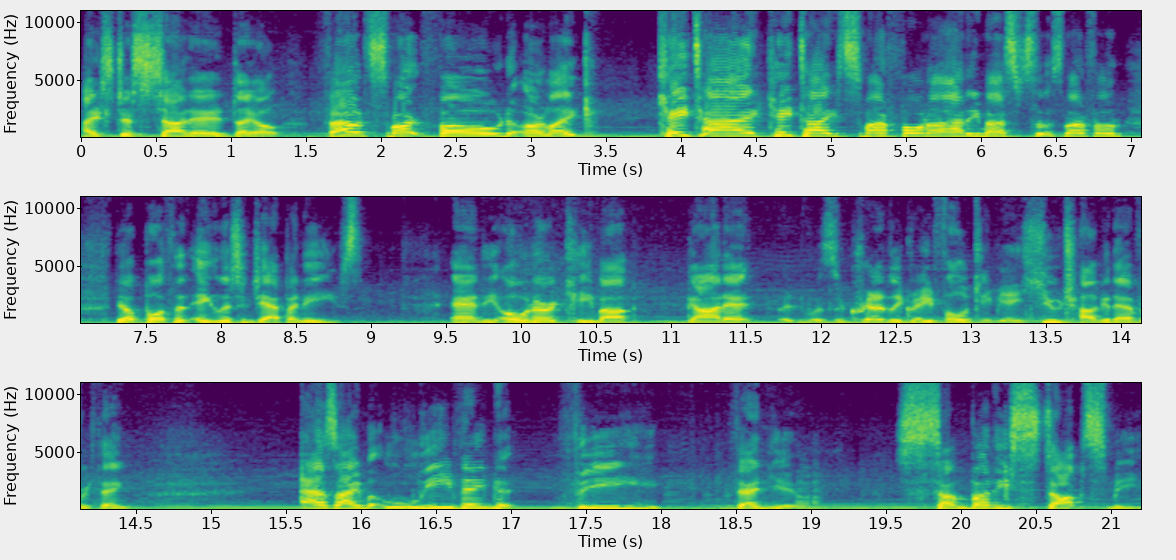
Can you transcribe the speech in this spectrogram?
I just shouted, like, oh, found smartphone, or like, Keitai, Keitai, smartphone arimasu, smartphone, you know, both in English and Japanese. And the owner came up, got it, was incredibly grateful, gave me a huge hug and everything. As I'm leaving the venue, somebody stops me,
